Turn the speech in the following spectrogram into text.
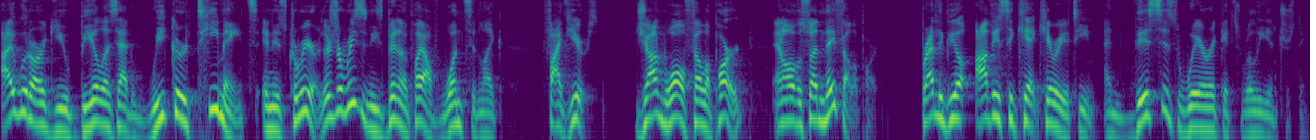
I would argue Beal has had weaker teammates in his career. There's a reason he's been in the playoff once in like five years. John Wall fell apart, and all of a sudden they fell apart. Bradley Beal obviously can't carry a team, and this is where it gets really interesting.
